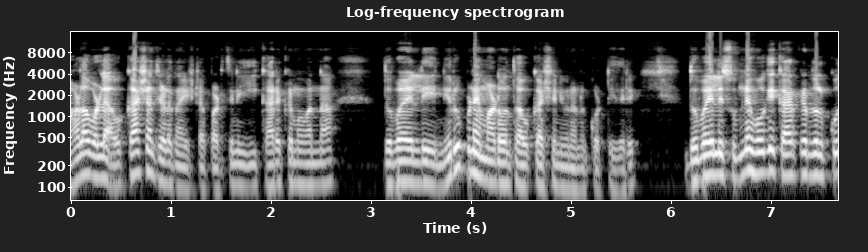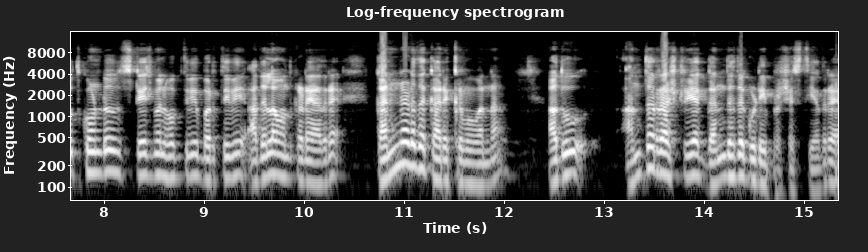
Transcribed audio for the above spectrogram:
ಬಹಳ ಒಳ್ಳೆ ಅವಕಾಶ ಅಂತ ಹೇಳೋದು ನಾನು ಇಷ್ಟಪಡ್ತೀನಿ. ಈ ಕಾರ್ಯಕ್ರಮವನ್ನ ದುಬೈಯಲ್ಲಿ ನಿರೂಪಣೆ ಮಾಡುವಂಥ ಅವಕಾಶ ನೀವು ನನಗೆ ಕೊಟ್ಟಿದ್ದೀರಿ. ದುಬೈಯಲ್ಲಿ ಸುಮ್ಮನೆ ಹೋಗಿ ಕಾರ್ಯಕ್ರಮದಲ್ಲಿ ಕೂತ್ಕೊಂಡು ಸ್ಟೇಜ್ ಮೇಲೆ ಹೋಗ್ತೀವಿ, ಬರ್ತೀವಿ, ಅದೆಲ್ಲ ಒಂದು ಕಡೆ ಆದರೆ ಕನ್ನಡದ ಕಾರ್ಯಕ್ರಮವನ್ನು ಅದು ಅಂತಾರಾಷ್ಟ್ರೀಯ ಗಂಧದ ಗುಡಿ ಪ್ರಶಸ್ತಿ. ಅಂದರೆ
